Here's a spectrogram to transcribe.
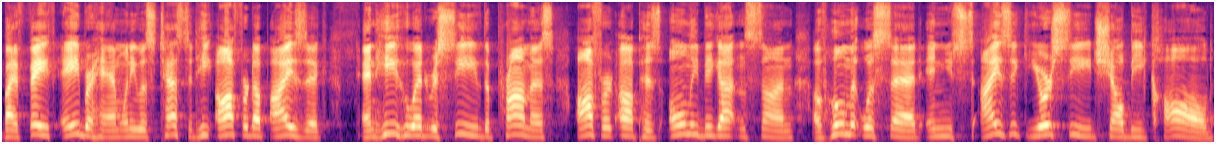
By faith, Abraham, when he was tested, he offered up Isaac and he who had received the promise offered up his only begotten son, of whom it was said, In Isaac your seed shall be called,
